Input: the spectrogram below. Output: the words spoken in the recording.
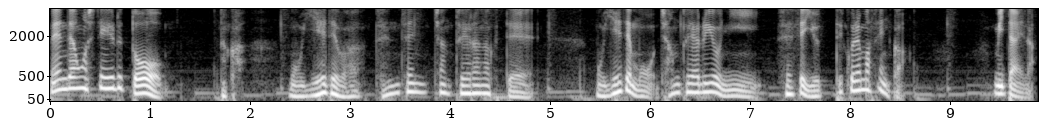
面談をしていると、なんか、もう家では全然ちゃんとやらなくて、もう家でもちゃんとやるように先生言ってくれませんか？みたいな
